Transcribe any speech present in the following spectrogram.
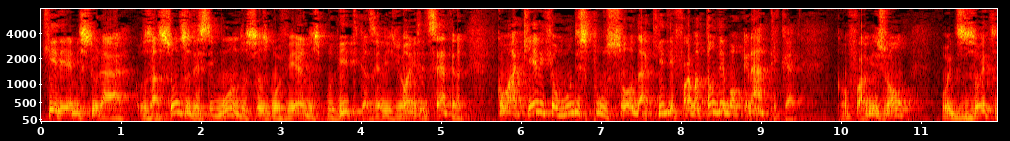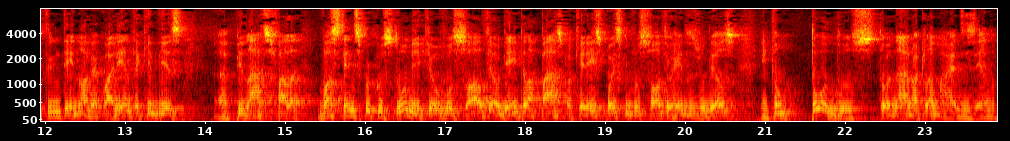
querer misturar os assuntos deste mundo, seus governos, políticas, religiões, etc., com aquele que o mundo expulsou daqui de forma tão democrática, conforme João o 18, 39 a 40, que diz, uh, Pilatos fala, vós tendes por costume que eu vos solte alguém pela Páscoa, quereis, pois, que vos solte o rei dos judeus? Então todos tornaram a clamar, dizendo,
